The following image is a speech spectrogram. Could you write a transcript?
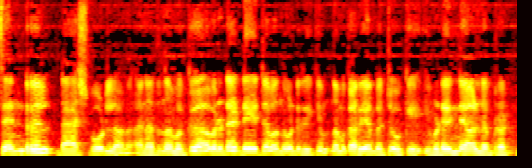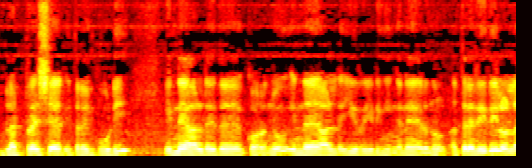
സെൻട്രൽ ഡാഷ്ബോർഡിലാണ്. അതിനകത്ത് നമുക്ക് അവരുടെ ഡേറ്റ വന്നുകൊണ്ടിരിക്കും. നമുക്കറിയാൻ പറ്റും ഓക്കെ ഇവിടെ ഇന്നയാളുടെ ബ്ലഡ് പ്രഷർ ഇത്രയും കൂടി ഇന്നയാളുടെ ഇത് കുറഞ്ഞു ഇന്നയാളുടെ ഈ റീഡിംഗ് ഇങ്ങനെയായിരുന്നു. അത്തരം രീതിയിലുള്ള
